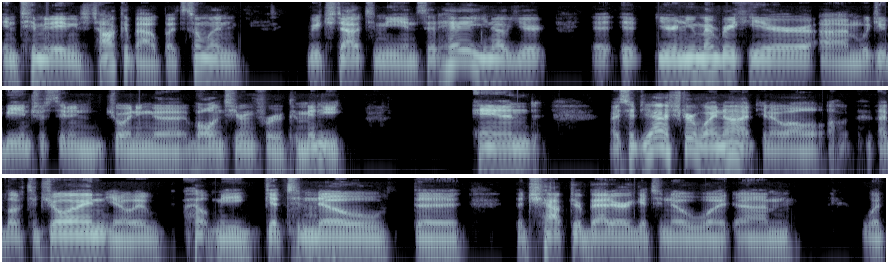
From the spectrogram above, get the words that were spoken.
intimidating to talk about. But someone reached out to me and said, "Hey, you know, you're it, you're a new member here. Um, would you be interested in joining a volunteering for a committee?" And I said, "Yeah, sure. Why not? You know, I'll I'd love to join. You know, it helped me get to know the the chapter better, get to know what um what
